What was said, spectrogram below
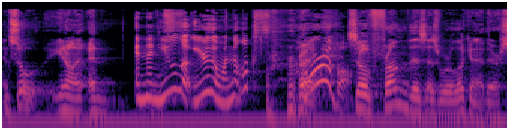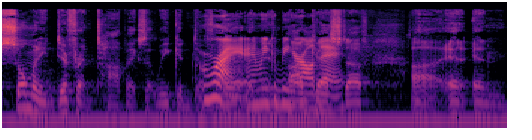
And so, you know, and And then you look, you're the one that looks Right. horrible. So from this, as we're looking at, there are so many different topics that we could Right, and in- we could be here all day. Stuff, uh, and and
